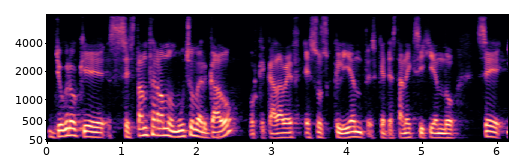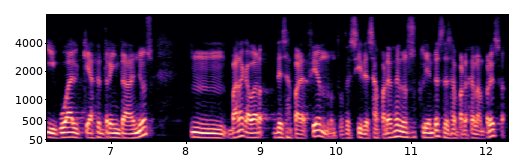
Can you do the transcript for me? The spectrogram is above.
yo creo que se están cerrando mucho mercado porque cada vez esos clientes que te están exigiendo sé igual que hace 30 años mm, van a acabar desapareciendo. Entonces, si desaparecen esos clientes, desaparece la empresa.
